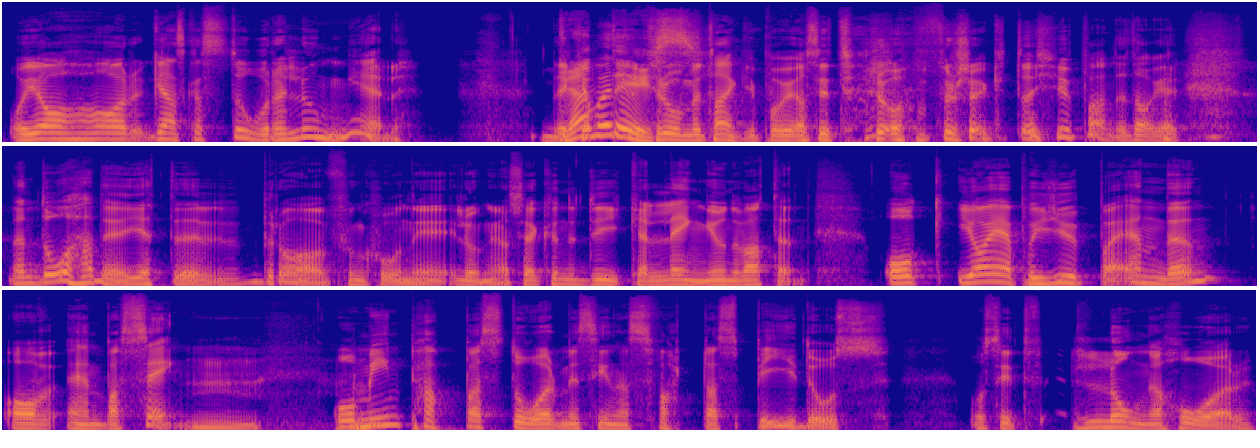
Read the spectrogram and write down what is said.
Och jag har ganska stora lungor. Det kan man inte Grattis! tro med tanke på hur jag sitter och försöker ta djupa andetaget. Men då hade jag jättebra funktion i lungorna, så jag kunde dyka länge under vatten. Och jag är på djupa änden av en bassäng. Mm. Och min pappa står med sina svarta Speedos och sitt långa hår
